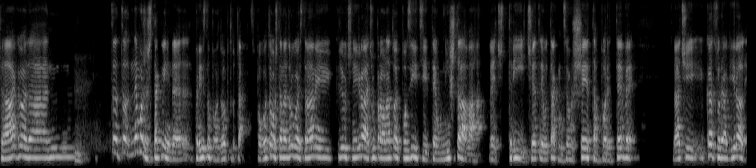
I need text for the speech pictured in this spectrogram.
Tako da, to, to, ne možeš takvim e, pristupom dobiti utakmicu. Pogotovo što na drugoj strani ključni igrač upravo na toj poziciji te uništava već tri, četiri utakmice, on šeta pored tebe. Znači, kad su reagirali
